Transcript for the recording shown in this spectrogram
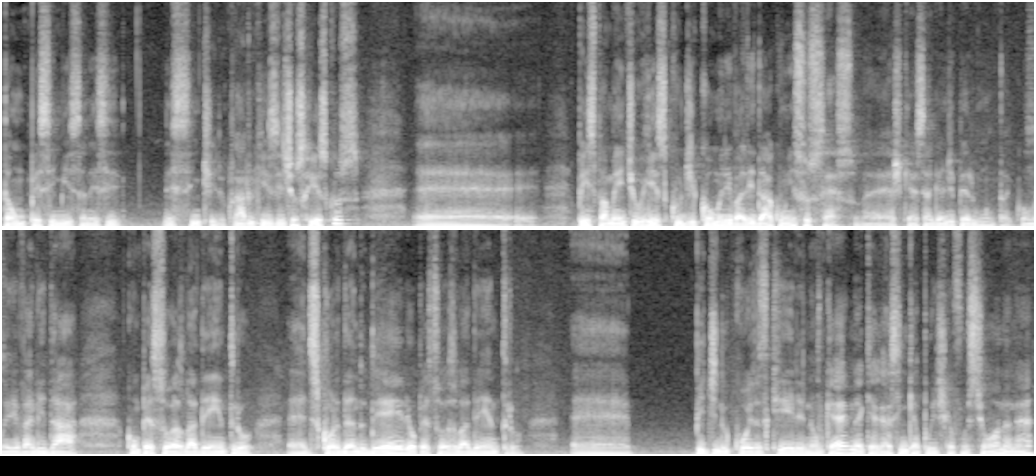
tão pessimista nesse, nesse sentido. Claro que existem os riscos. principalmente o risco de como ele vai lidar com o insucesso. Né? Acho que essa é a grande pergunta. Como ele vai lidar com pessoas lá dentro é, discordando dele ou pessoas lá dentro é, pedindo coisas que ele não quer, né? que é assim que a política funciona, né?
